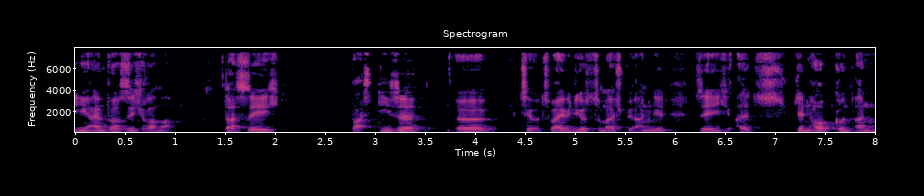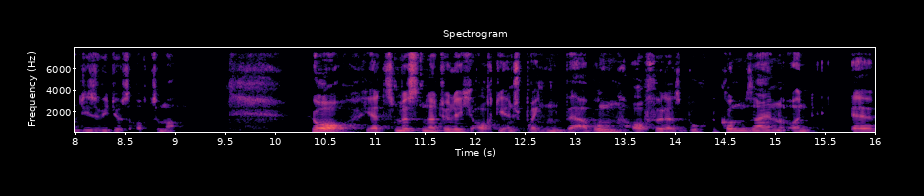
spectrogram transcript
die einfach sicherer machen. Das sehe ich, was diese äh, CO2-Videos zum Beispiel angeht, sehe ich als den Hauptgrund an, diese Videos auch zu machen. Ja, jetzt müssten natürlich auch die entsprechenden Werbung auch für das Buch gekommen sein. Und äh,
